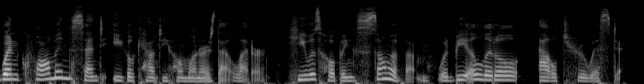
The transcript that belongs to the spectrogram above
When Qualman sent Eagle County homeowners that letter, he was hoping some of them would be a little altruistic,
